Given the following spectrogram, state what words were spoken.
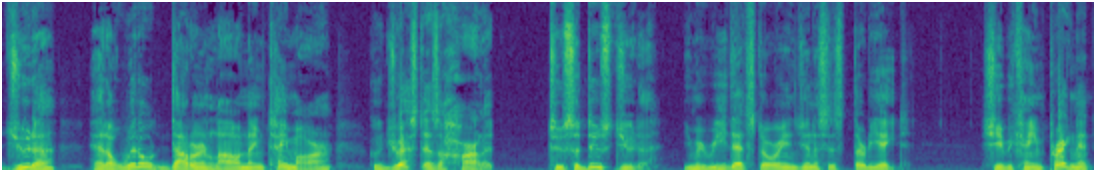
Judah had a widowed daughter in law named Tamar who dressed as a harlot to seduce Judah. You may read that story in Genesis 38. She became pregnant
